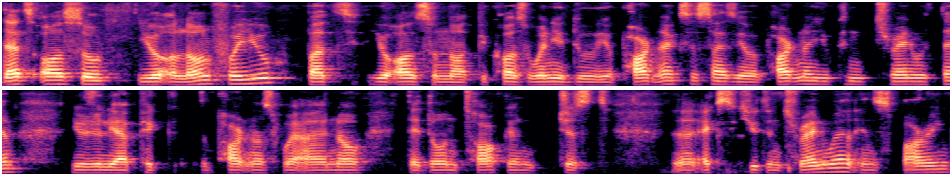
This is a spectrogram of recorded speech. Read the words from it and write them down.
that's also you're alone for you but you're also not because when you do your partner exercise you have a partner you can train with them. Usually i pick the partners where i know they don't talk and just uh, execute and train well. In sparring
